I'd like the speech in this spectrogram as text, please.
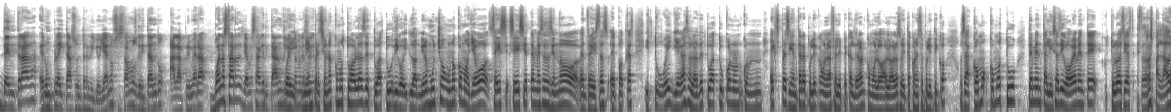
de entrada era un pleitazo entre él y yo. Ya nos estábamos gritando a la primera, buenas tardes, ya me estaba gritando. y yo también me impresiona cómo tú hablas de tú a tú. Digo, y lo admiro mucho. Uno como llevo seis, seis siete meses haciendo entrevistas, eh, podcast, y tú, güey, llegas a hablar de tú a tú con un, con un expresidente de la República como lo Felipe Calderón, como lo, hablas ahorita con este político. O sea, ¿cómo, cómo tú te mentalizas? Digo, obviamente, tú lo decías, estás respaldado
